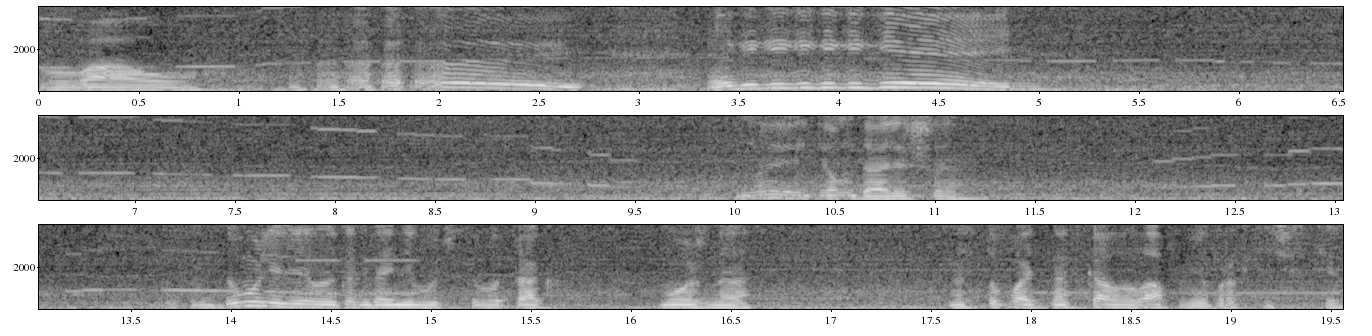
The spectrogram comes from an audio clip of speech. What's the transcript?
Вау! Эгегегегегегей! Ну и идем дальше. Думали ли вы когда-нибудь, что вот так можно наступать на скалы лапами практически.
